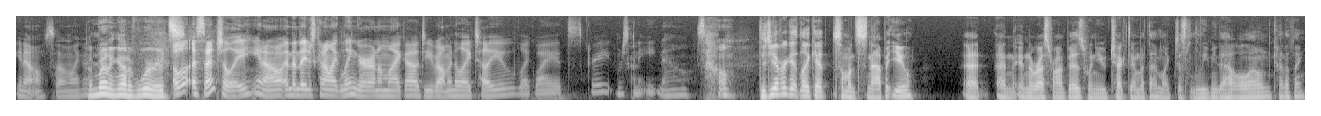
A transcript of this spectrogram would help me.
You know, so I'm like, I'm running out of words. Oh, essentially, you know, and then they just kind of like linger, and I'm like, "Oh, do you want me to like tell you like why it's great? I'm just gonna eat now." So Did you ever get like get someone snap at you at and in the restaurant biz when you checked in with them, like just leave me the hell alone kind of thing?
